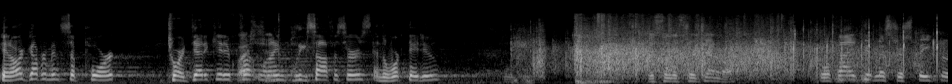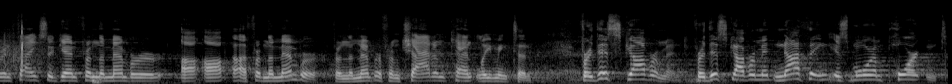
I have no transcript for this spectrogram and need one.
and our government's support to our dedicated Question. frontline police officers and the work they do? The Solicitor General. Well, thank you, Mr. Speaker, and thanks again from the member, uh, uh, uh, from the member, from the member from Chatham, Kent, Leamington. For this government, for this government, nothing is more important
